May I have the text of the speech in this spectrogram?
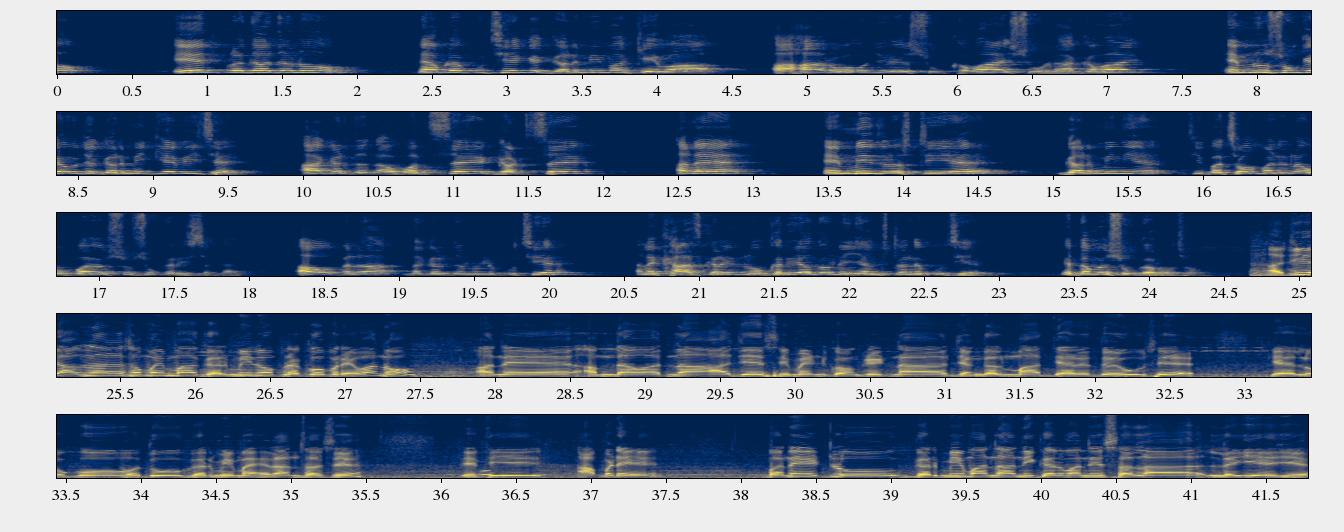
એ જ પ્રજાજનોને આપણે પૂછીએ કે ગરમીમાં કેવા આહાર હોવો જોઈએ, શું ખવાય, શું ના ખવાય? એમનું શું કહેવું છે? ગરમી કેવી છે? આગળ જતાં વધશે, ઘટશે અને એમની દ્રષ્ટિએ ગરમીથી બચવા માટેના ઉપાયો શું શું કરી શકાય? આવો પહેલાં નગરજનોને પૂછીએ અને ખાસ કરીને નોકરિયાતોને યંગસ્ટરને પૂછીએ કે તમે શું કરો છો? હજી આવનારા સમયમાં ગરમીનો પ્રકોપ રહેવાનો અને અમદાવાદના આ જે સિમેન્ટ કોન્ક્રીટના જંગલમાં અત્યારે તો એવું છે કે લોકો વધુ ગરમીમાં હેરાન થશે. તેથી આપણે બને એટલું ગરમીમાં ના નીકળવાની સલાહ લઈએ છીએ.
